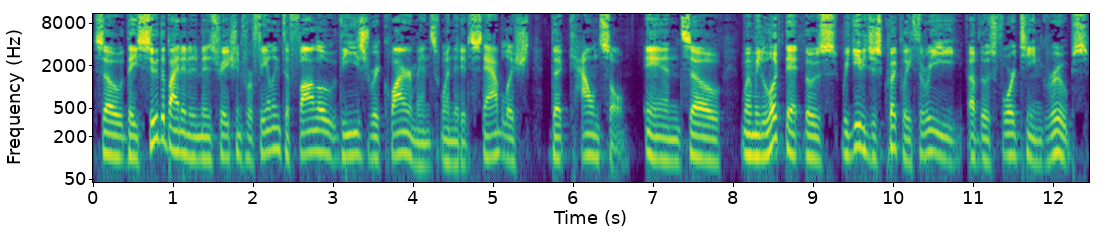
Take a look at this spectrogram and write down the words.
So they sued the Biden administration for failing to follow these requirements when it established the council. And so when we looked at those, we gave you just quickly three of those 14 groups.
